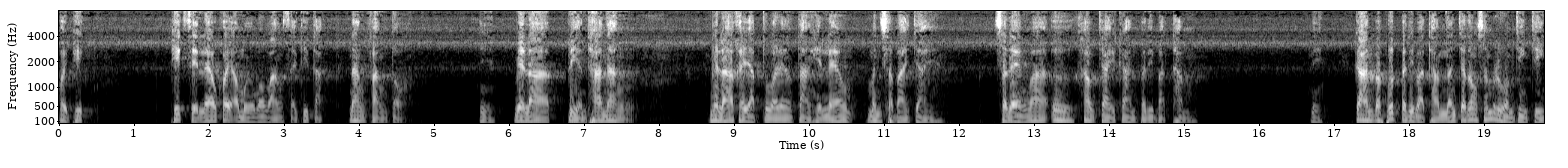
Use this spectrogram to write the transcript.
ค่อยพลิกพลิกเสร็จแล้วค่อยเอามือมาวางใส่ที่ตัก นั่งฟังต่อ นี่ เวลาเปลี่ยนท่านั่ง เวลาขยับตัวอะไรต่างๆ เห็นแล้ว มันสบายใจ แสดงว่า เออ เข้าใจการปฏิบัติธรรม นี่ การประพฤติปฏิบัติธรรมนั้นจะต้องสำรวมจริง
